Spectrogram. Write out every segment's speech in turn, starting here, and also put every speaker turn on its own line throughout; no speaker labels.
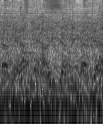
How Are you getting happy?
